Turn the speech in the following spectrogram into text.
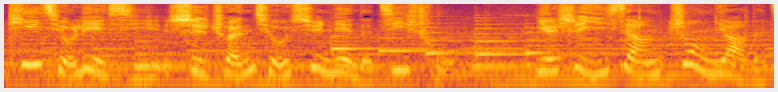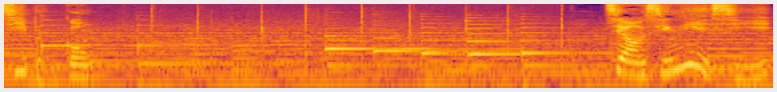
踢球练习是传球训练的基础，也是一项重要的基本功。脚型练习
